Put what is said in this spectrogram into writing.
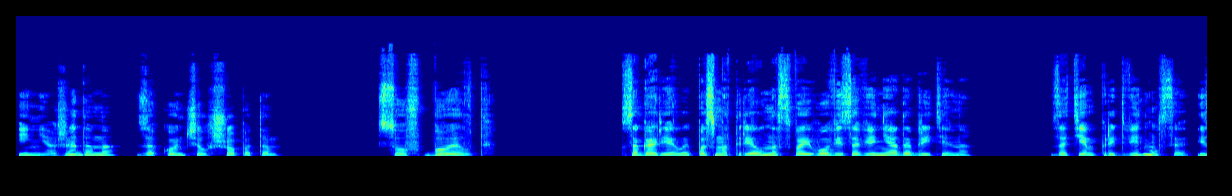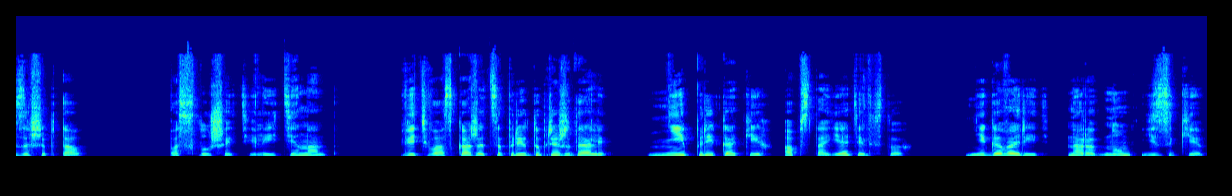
и неожиданно закончил шепотом. Софт-бойлд. Загорелый посмотрел на своего визави неодобрительно. Затем придвинулся и зашептал. «Послушайте, лейтенант, ведь вас, кажется, предупреждали ни при каких обстоятельствах не говорить на родном языке.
